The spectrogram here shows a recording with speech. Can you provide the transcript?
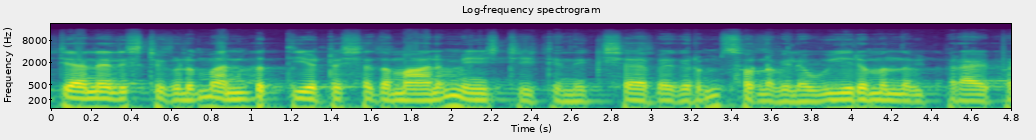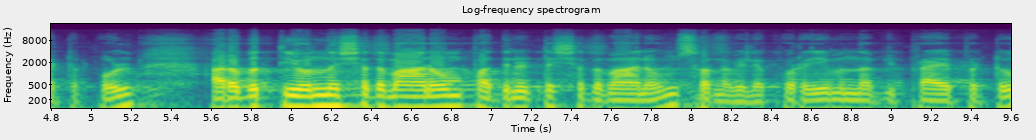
സ്ട്രീറ്റ് അനലിസ്റ്റുകളും അൻപത്തിയെട്ട് ശതമാനം സ്ട്രീറ്റ് നിക്ഷേപകരും സ്വർണവില ഉയരുമെന്ന് അഭിപ്രായപ്പെട്ടപ്പോൾ അറുപത്തിയൊന്ന് ശതമാനവും പതിനെട്ട് ശതമാനവും സ്വർണവില കുറയുമെന്ന് അഭിപ്രായപ്പെട്ടു.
